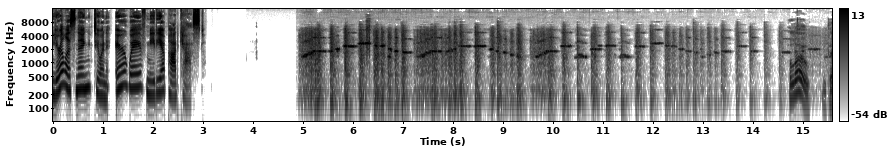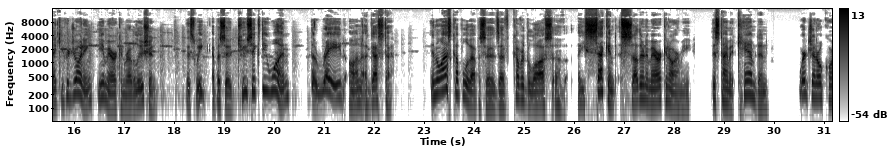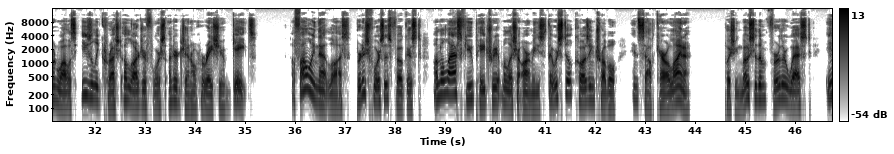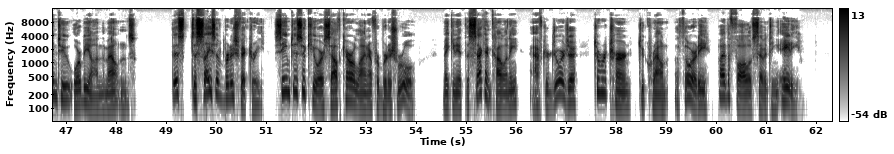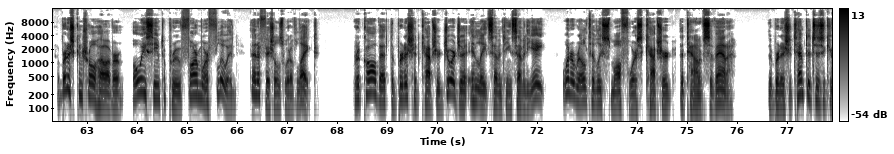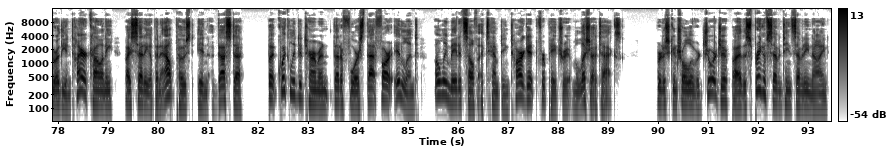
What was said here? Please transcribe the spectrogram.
You're listening to an Airwave Media Podcast. Hello, and thank you for joining the American Revolution. This week, episode 261 The Raid on Augusta. In the last couple of episodes, I've covered the loss of a second Southern American army, this time at Camden, where General Cornwallis easily crushed a larger force under General Horatio Gates. Uh, following that loss, British forces focused on the last few Patriot militia armies that were still causing trouble in South Carolina, pushing most of them further west into or beyond the mountains. This decisive British victory seemed to secure South Carolina for British rule, making it the second colony after Georgia to return to Crown authority by the fall of 1780. A British control, however, always seemed to prove far more fluid than officials would have liked. Recall that the British had captured Georgia in late 1778 when a relatively small force captured the town of Savannah. The British attempted to secure the entire colony by setting up an outpost in Augusta, but quickly determined that a force that far inland only made itself a tempting target for Patriot militia attacks. British control over Georgia by the spring of 1779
